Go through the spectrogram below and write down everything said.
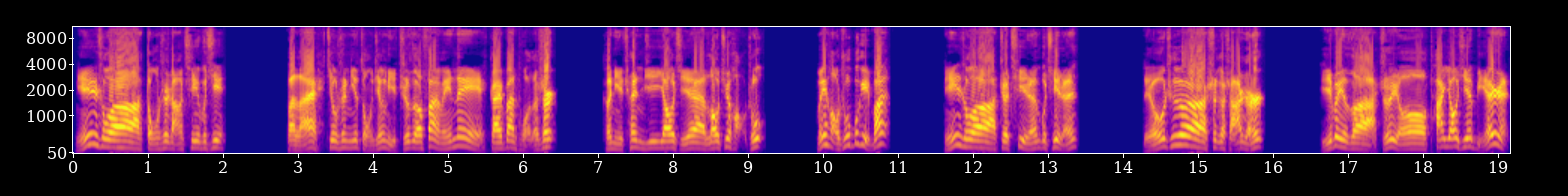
您说董事长气不气？本来就是你总经理职责范围内该办妥的事儿，可你趁机要挟捞取好处，没好处不给办。您说这气人不气人？刘彻是个啥人儿？一辈子只有他要挟别人，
